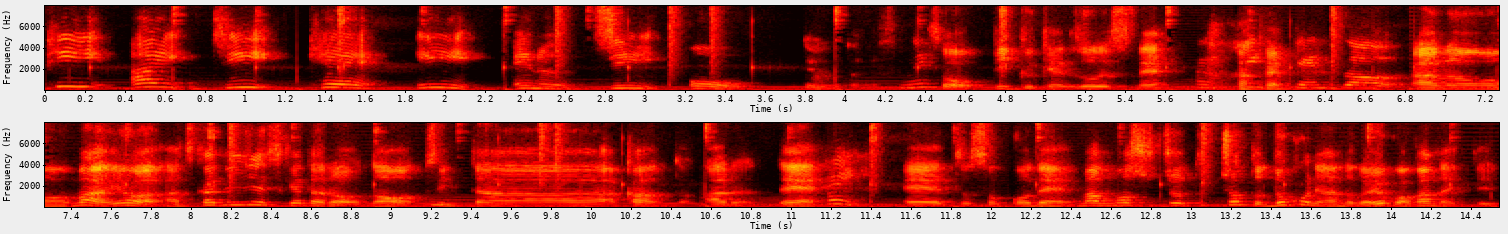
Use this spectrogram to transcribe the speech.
PIGKENGO ということですね。そう、ピック健三ですね。はい。ピーク健三。は あのまあ、要は、あつか DJ つけ太郎のツイッターアカウントあるんで、い。えー、とそこで、まあ、もしちょっとちょっとどこにあるのかよくわかんないって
